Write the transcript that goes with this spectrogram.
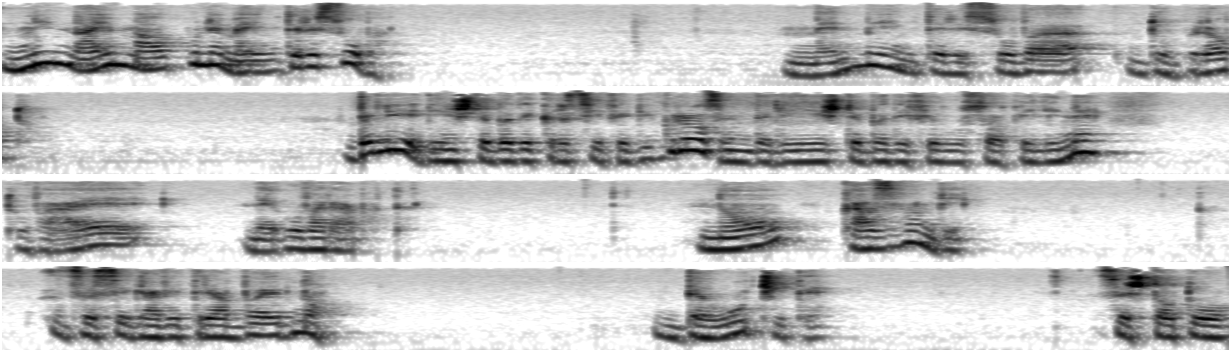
ни най-малко не ме интересува. Мен ме интересува доброто. Дали един ще бъде красив или грозен, дали ще бъде философ или не, това е негова работа. Но, казвам ви, за сега ви трябва едно. Да учите. Защото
